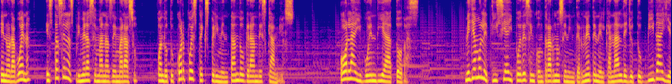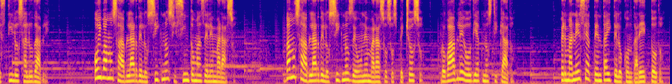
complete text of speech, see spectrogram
Enhorabuena, estás en las primeras semanas de embarazo, cuando tu cuerpo está experimentando grandes cambios. Hola y buen día a todas. Me llamo Leticia y puedes encontrarnos en internet en el canal de YouTube Vida y Estilo Saludable. Hoy vamos a hablar de los signos y síntomas del embarazo. Vamos a hablar de los signos de un embarazo sospechoso, probable o diagnosticado. Permanece atenta y te lo contaré todo.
